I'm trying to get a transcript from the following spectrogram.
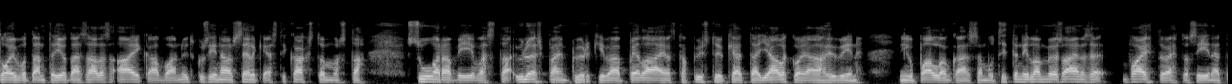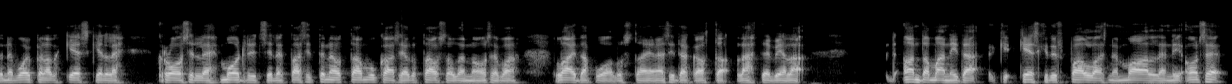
toivotaan, että jotain saataisiin aikaa, vaan nyt kun siinä on selkeästi kaksi tuommoista suoraviivasta, ylöspäin pyrkivää pelaajaa, jotka pystyy käyttämään jalkojaan hyvin, niin kuin pallon kanssa, mutta sitten niillä on myös aina se vaihtoehto siinä, että ne voi pelata keskelle, Kroosille, Modricille, tai sitten ne ottaa mukaan sieltä taustalta nousevaa laitapuolustaja ja sitä kautta lähtee vielä antamaan niitä keskityspalloja sinne maalle, niin on se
